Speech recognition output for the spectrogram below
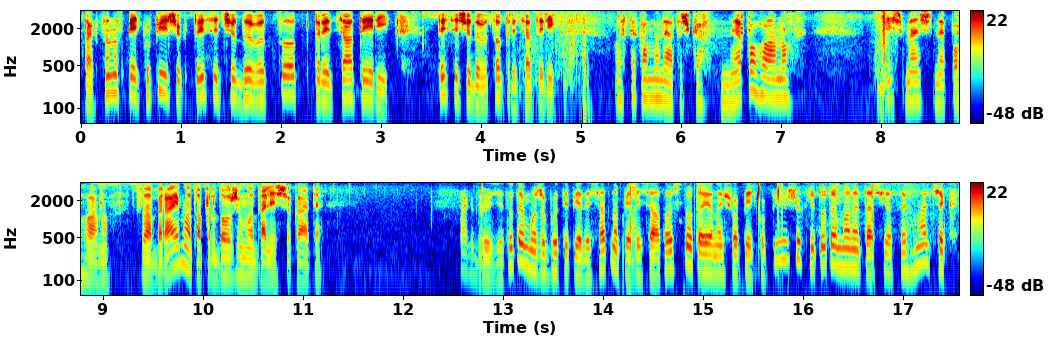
Так, це у нас 5 копійочок, 1930 рік. 1930 рік. Ось така монеточка. Непогано. Більш-менш непогано. Забираємо та продовжуємо далі шукати. Так, друзі, тут може бути 50 на 50. Ось тут я знайшов 5 копійочок, і тут у мене теж є сигнальчик.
